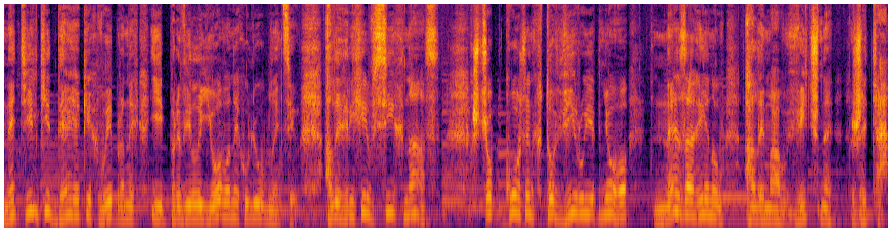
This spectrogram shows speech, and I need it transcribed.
не тільки деяких вибраних і привілейованих улюбленців, але гріхи всіх нас, щоб кожен, хто вірує в нього, не загинув, але мав вічне життя.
